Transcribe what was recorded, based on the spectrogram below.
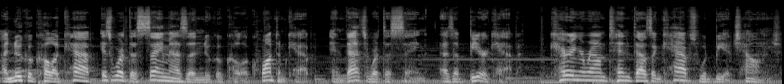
A Nuka-Cola cap is worth the same as a Nuka-Cola Quantum cap, and that's worth the same as a beer cap. Carrying around 10,000 caps would be a challenge.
